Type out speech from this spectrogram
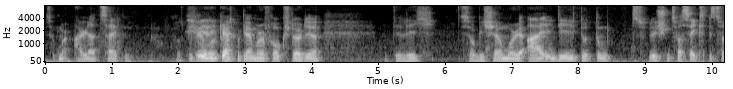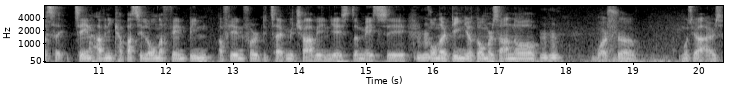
ich sag mal, aller Zeiten. Hast mir, gleich gleich mal eine Frage gestellt, ja. Natürlich sage ich schon mal auch in die dort um zwischen 2006 bis 2010, auch wenn ich kein Barcelona-Fan bin, auf jeden Fall die Zeit mit Xavi, Iniesta, Messi, Mhm. Ronaldinho damals auch noch, mhm. war schon, muss ja auch als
